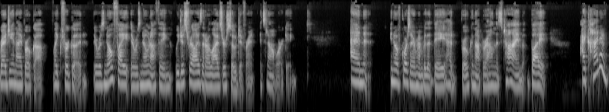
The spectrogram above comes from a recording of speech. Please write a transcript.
Reggie and I broke up, like for good. There was no fight, there was no nothing. We just realized that our lives are so different. It's not working. And, you know, of course, I remember that they had broken up around this time, but I kind of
